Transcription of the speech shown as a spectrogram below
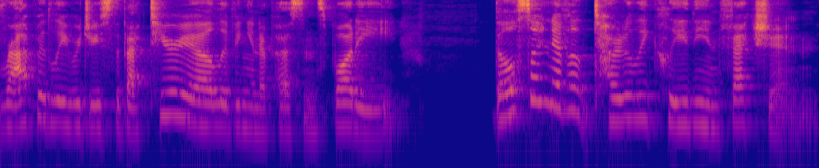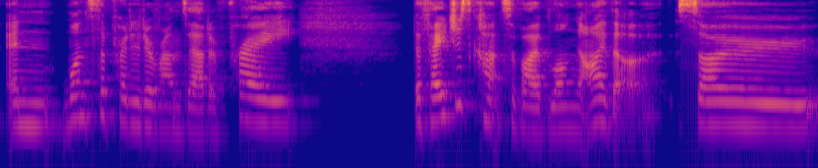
rapidly reduce the bacteria living in a person's body. They'll also never totally clear the infection, and once the predator runs out of prey, the phages can't survive long either. So,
